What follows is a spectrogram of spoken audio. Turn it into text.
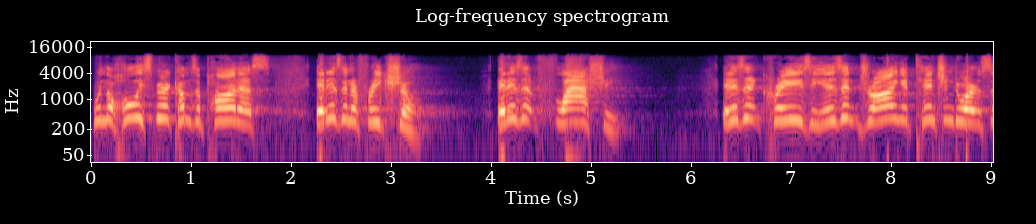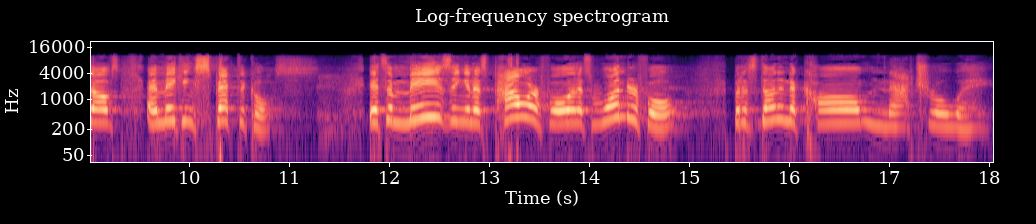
when the Holy Spirit comes upon us, it isn't a freak show. It isn't flashy. It isn't crazy. It isn't drawing attention to ourselves and making spectacles. It's amazing and it's powerful and it's wonderful, but it's done in a calm, natural way.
